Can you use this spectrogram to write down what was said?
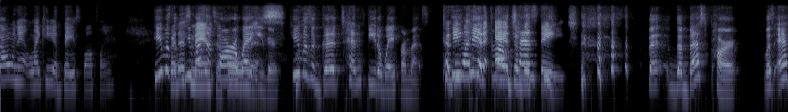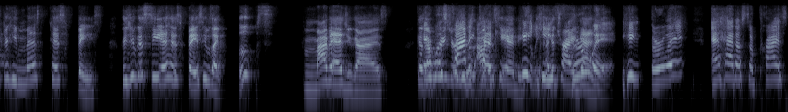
throwing it like he a baseball player. he was he wasn't far away either. He was a good 10 feet away from us. Because He he, went to the edge of 10 the stage. But the best part was after he missed his face, because you could see in his face, he was like, oops, my bad, you guys. Because I'm pretty was sure he was out of candy. he, so we he couldn't try threw again. it. He threw it and had a surprise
